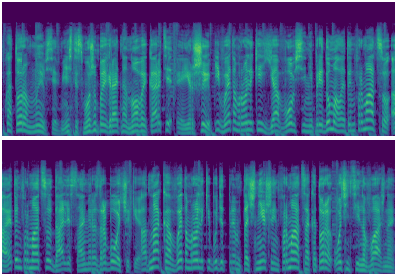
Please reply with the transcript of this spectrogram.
в котором мы все вместе сможем поиграть на новой карте Airship. И в этом ролике я вовсе не придумал эту информацию, а эту информацию дали сами разработчики. Однако в этом ролике будет прям точнейшая информация, которая очень сильно важная.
